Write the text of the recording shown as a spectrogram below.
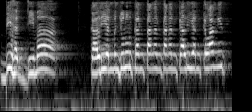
biha dima. Kalian menjulurkan tangan-tangan kalian ke langit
